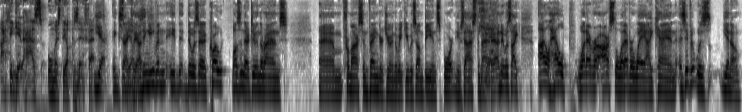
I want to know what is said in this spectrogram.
I think it has almost the opposite effect. Yeah, exactly. I think even it, there was a quote, wasn't there, doing the rounds um, from Arsene Wenger during the week. He was on beIN Sport and he was asked about yeah. it, and it was like, "I'll help whatever Arsenal, whatever way I can," as if it was, you know,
